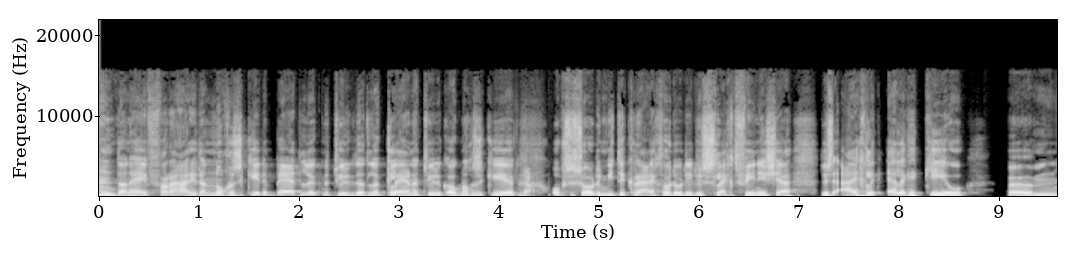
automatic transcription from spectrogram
dan heeft Ferrari dan nog eens een keer de bad luck natuurlijk, dat Leclerc natuurlijk ook nog eens een keer Ja. op zijn sodomieten krijgt, waardoor hij dus slecht finish. Ja. Dus eigenlijk elke keer ehm,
